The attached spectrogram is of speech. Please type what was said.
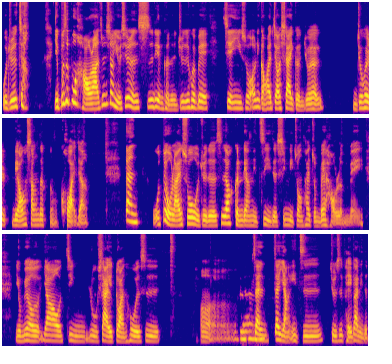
我觉得这样也不是不好啦，就是像有些人失恋，可能就是会被建议说哦你赶快交下一个，你就会你就会疗伤的很快这样。但我对我来说，我觉得是要衡量你自己的心理状态准备好了没，有没有要进入下一段，或者是呃，再再养一只就是陪伴你的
